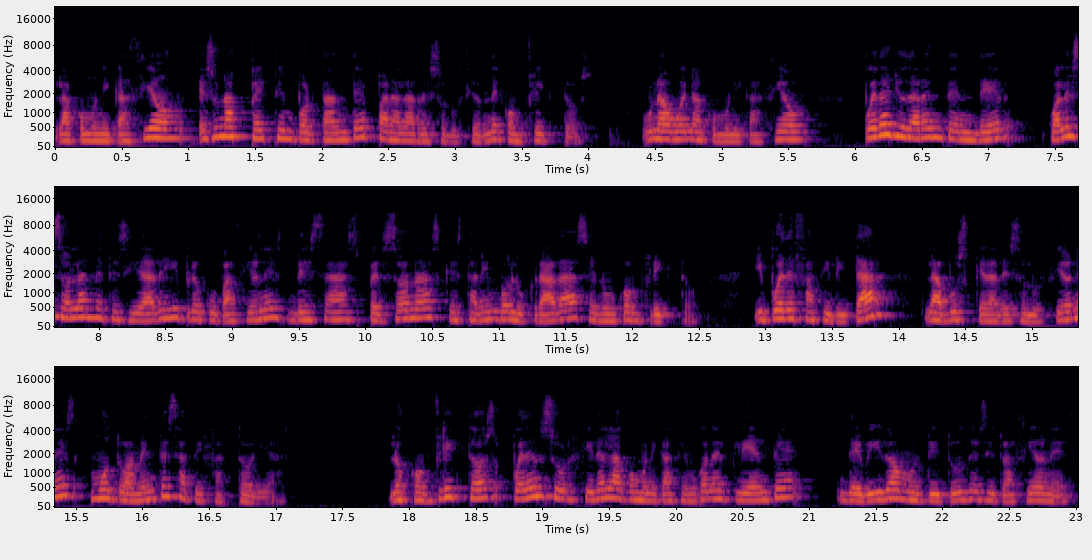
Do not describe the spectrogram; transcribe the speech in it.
La comunicación es un aspecto importante para la resolución de conflictos. Una buena comunicación puede ayudar a entender cuáles son las necesidades y preocupaciones de esas personas que están involucradas en un conflicto y puede facilitar la búsqueda de soluciones mutuamente satisfactorias. Los conflictos pueden surgir en la comunicación con el cliente debido a multitud de situaciones,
